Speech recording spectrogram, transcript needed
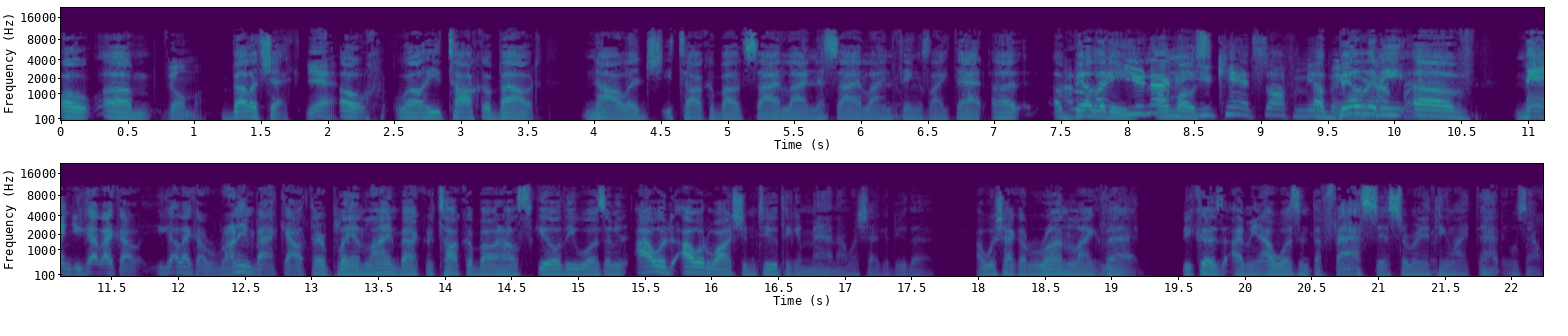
Oh, um, Vilma? Belichick. Yeah. Oh, well, he talk about knowledge. He talk about sideline to sideline things like that. Uh, I don't like- ability, you're not. almost you can't soften me up. ability of man. You got like a you got like a running back out there playing linebacker. Talk about how skilled he was. I mean, I would I would watch him too, thinking, man, I wish I could do that. I wish I could run like that because I mean, I wasn't the fastest or anything like that. It was like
